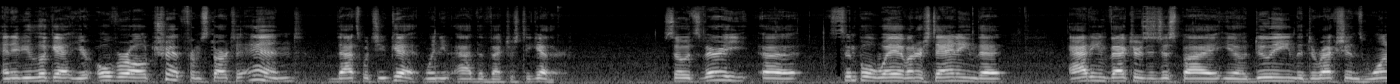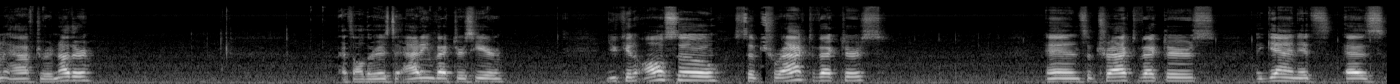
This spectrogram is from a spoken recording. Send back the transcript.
And if you look at your overall trip from start to end, that's what you get when you add the vectors together. So it's very uh, simple way of understanding that adding vectors is just by you know doing the directions one after another. That's all there is to adding vectors here. You can also subtract vectors and subtract vectors again, it's as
